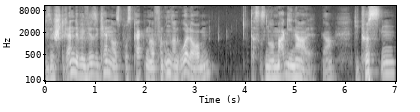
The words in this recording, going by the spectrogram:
Diese Strände, wie wir sie kennen aus Prospekten von unseren Urlauben, das ist nur marginal. Ja? Die Küsten,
